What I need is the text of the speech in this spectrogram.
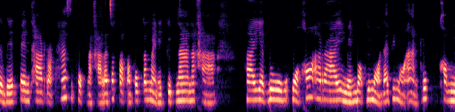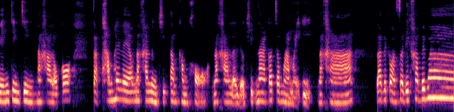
The Best Friend Tarot 56 นะคะ แล้วจะกลับมาพบกันใหม่ในคลิปหน้านะคะ ใครอยากดูหัวข้ออะไร เม้นบอกพี่หมอได้พี่หมออ่านทุกคอมเมนต์จริง ๆ นะคะ แล้วก็ จัดทำให้แล้วนะคะหนึ่งคลิปตามคำขอนะคะแล้วเดี๋ยวคลิปหน้าก็จะมาใหม่อีกนะคะ ลาไปก่อนสวัสดีค่ะ บ๊ายบาย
